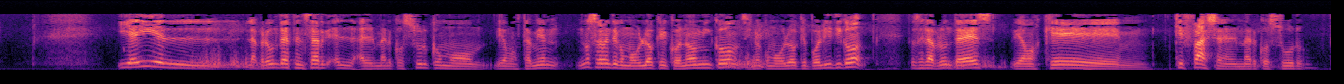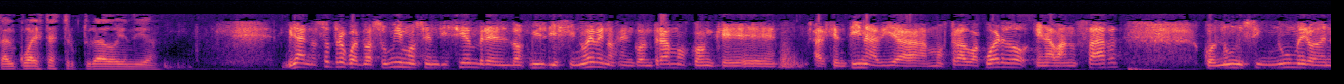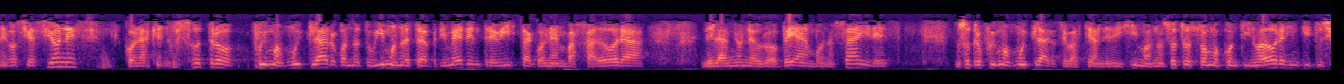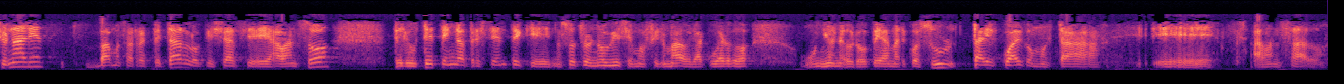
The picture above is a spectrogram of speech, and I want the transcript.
Y ahí el, la pregunta es pensar el, al Mercosur como, digamos, también, no solamente como bloque económico, sino como bloque político. Entonces la pregunta es, digamos, ¿qué, ¿Qué falla en el Mercosur tal cual está estructurado hoy en día? Mira, nosotros cuando asumimos en diciembre del 2019 nos encontramos con que Argentina había mostrado acuerdo en avanzar con un sinnúmero de negociaciones con las que nosotros fuimos muy claros cuando tuvimos nuestra primera entrevista con la embajadora de la Unión Europea en Buenos Aires. Nosotros fuimos muy claros, Sebastián, le dijimos, nosotros somos continuadores institucionales, vamos a respetar lo que ya se avanzó, pero usted tenga presente que nosotros no hubiésemos firmado el acuerdo Unión Europea-Mercosur tal cual como está eh, avanzado.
